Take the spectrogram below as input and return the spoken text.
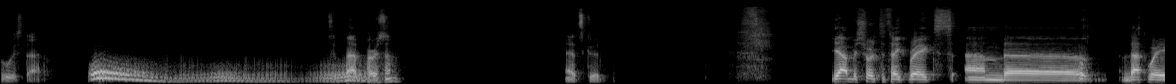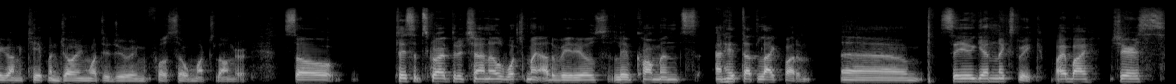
Who is that? It's a bad person? That's good. Yeah, be sure to take breaks, and uh, that way you're gonna keep enjoying what you're doing for so much longer. So please subscribe to the channel, watch my other videos, leave comments, and hit that like button. Um, see you again next week. Bye bye. Cheers.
